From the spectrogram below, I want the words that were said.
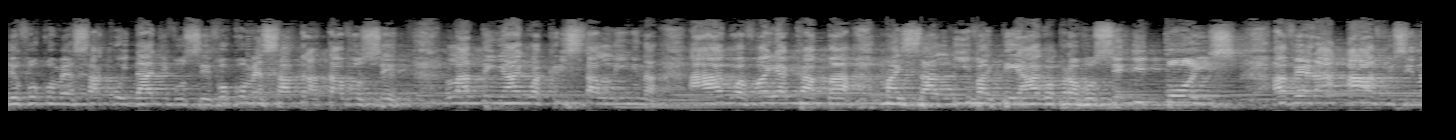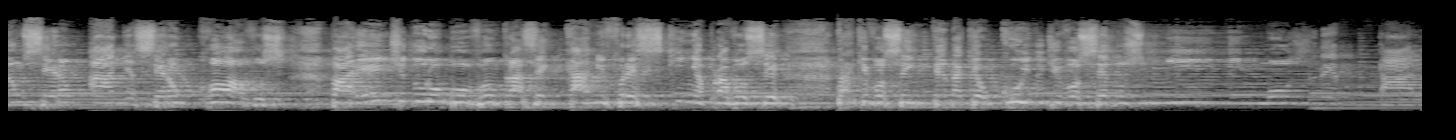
eu vou começar a cuidar de você, vou começar a tratar você. Lá tem água cristalina, a água vai acabar, mas ali vai ter água para você. E dois, haverá aves, e não serão águias, serão corvos, parente do urubu, vão trazer carne fresquinha para você, para que você entenda que eu cuido de você nos mínimos detalhes.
